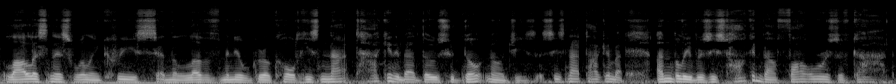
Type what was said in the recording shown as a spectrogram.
lawlessness will increase and the love of many will grow cold. He's not talking about those who don't know Jesus. He's not talking about unbelievers. He's talking about followers of God.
